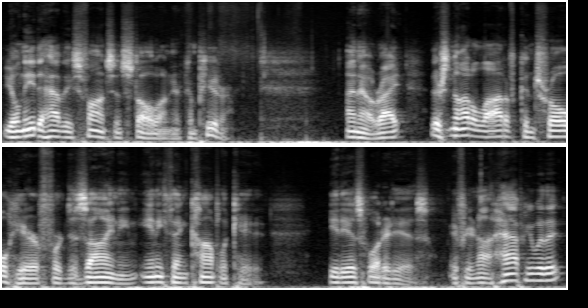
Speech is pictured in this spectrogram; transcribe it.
you'll need to have these fonts installed on your computer. I know, right? There's not a lot of control here for designing anything complicated. it is what it is. If you're not happy with it,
